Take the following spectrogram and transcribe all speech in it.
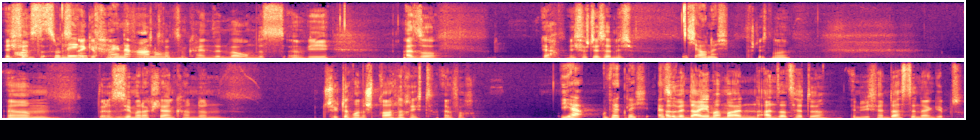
Ich finde, es Auszulegen, ergibt keine für mich Ahnung. trotzdem keinen Sinn, warum das irgendwie, also, ja, ich verstehe es halt nicht. Ich auch nicht. Verstehe es null. Ähm, wenn es jemand erklären kann, dann schickt doch mal eine Sprachnachricht einfach. Ja, wirklich. Also, Also, wenn da jemand mal einen Ansatz hätte, inwiefern das Sinn ergibt,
